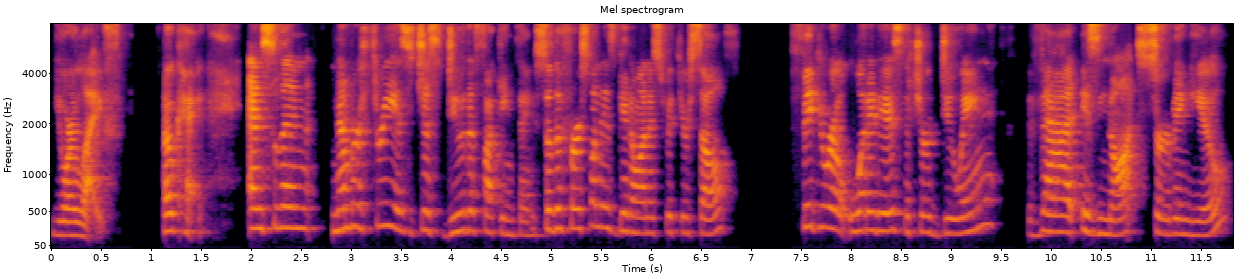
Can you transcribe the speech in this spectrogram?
your life. Okay. And so then number three is just do the fucking thing. So the first one is get honest with yourself, figure out what it is that you're doing that is not serving you.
